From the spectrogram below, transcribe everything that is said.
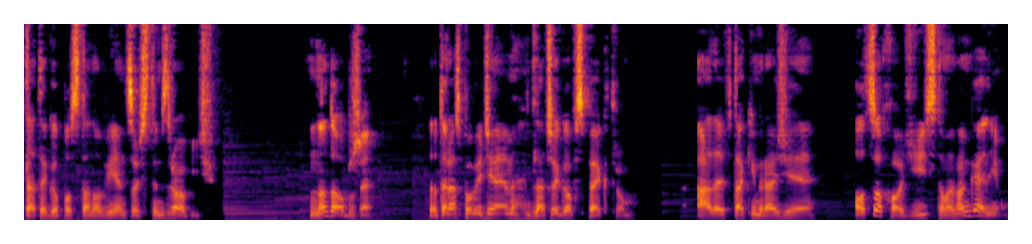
Dlatego postanowiłem coś z tym zrobić. No dobrze, to teraz powiedziałem, dlaczego w spektrum. Ale w takim razie, o co chodzi z tą Ewangelią?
